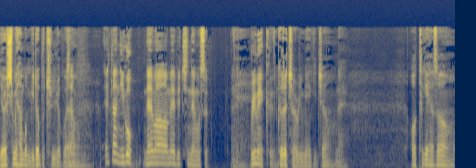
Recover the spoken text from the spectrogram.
열심히 한번 밀어붙이려고요. 자. 일단 이 곡 내 마음에 비친 내 모습 네, 리메이크. 그렇죠, 리메이크죠. 네. 어떻게 해서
